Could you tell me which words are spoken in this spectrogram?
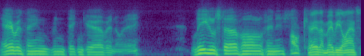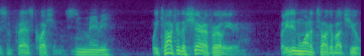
Everything's been taken care of anyway. Legal stuff all finished. Okay, then maybe you'll answer some fast questions. Maybe. We talked to the sheriff earlier, but he didn't want to talk about you.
